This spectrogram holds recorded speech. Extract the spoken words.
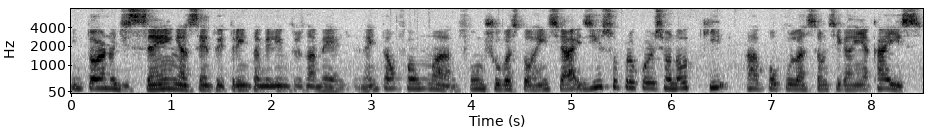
em torno de 100 a 130 milímetros na média. Né? Então, foi uma, foram chuvas torrenciais e isso proporcionou que a população de cigarrinha caísse.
